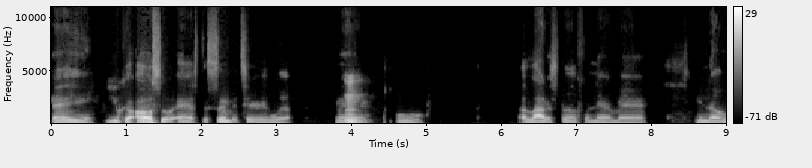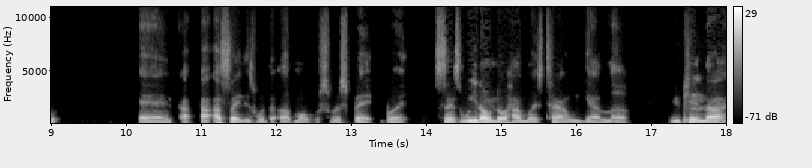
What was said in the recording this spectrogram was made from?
Hey, you could also ask the cemetery. Well, man, mm. ooh, a lot of stuff in there, man. You know, and I, I say this with the utmost respect, but since we don't know how much time we got left, you mm-hmm. cannot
